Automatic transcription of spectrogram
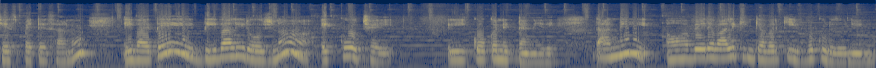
చేసి పెట్టేశాను. ఇవైతే దీవాళీ రోజున ఎక్కువ వచ్చాయి. ఈ కోకోనట్ అనేది. దాన్ని వేరే వాళ్ళకి ఇంకెవరికి ఇవ్వకూడదు నేను.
